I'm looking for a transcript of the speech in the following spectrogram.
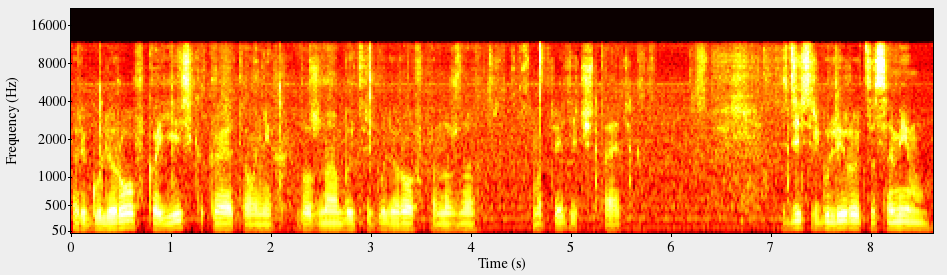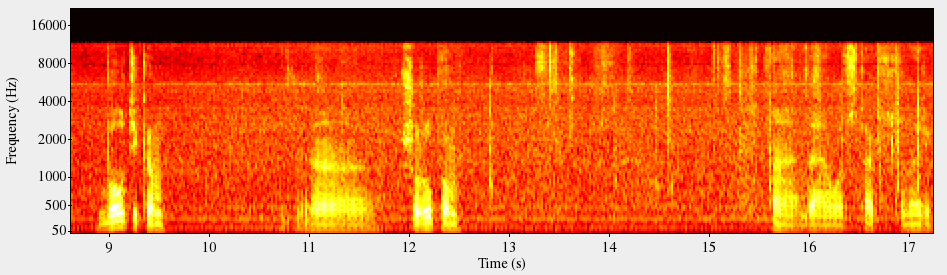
Регулировка есть какая-то у них. Должна быть регулировка. Нужно смотреть и читать. Здесь регулируется самим болтиком, э, шурупом а, да, вот так фонарик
